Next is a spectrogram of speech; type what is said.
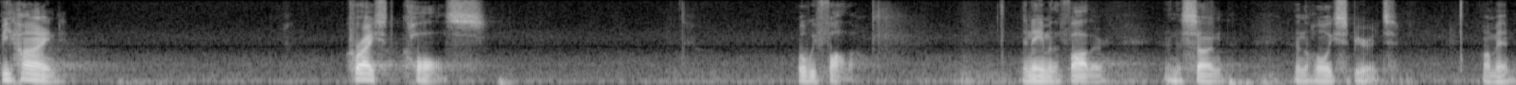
behind. Christ calls. Will we follow? In the name of the Father, and the Son, and the Holy Spirit. Amen.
